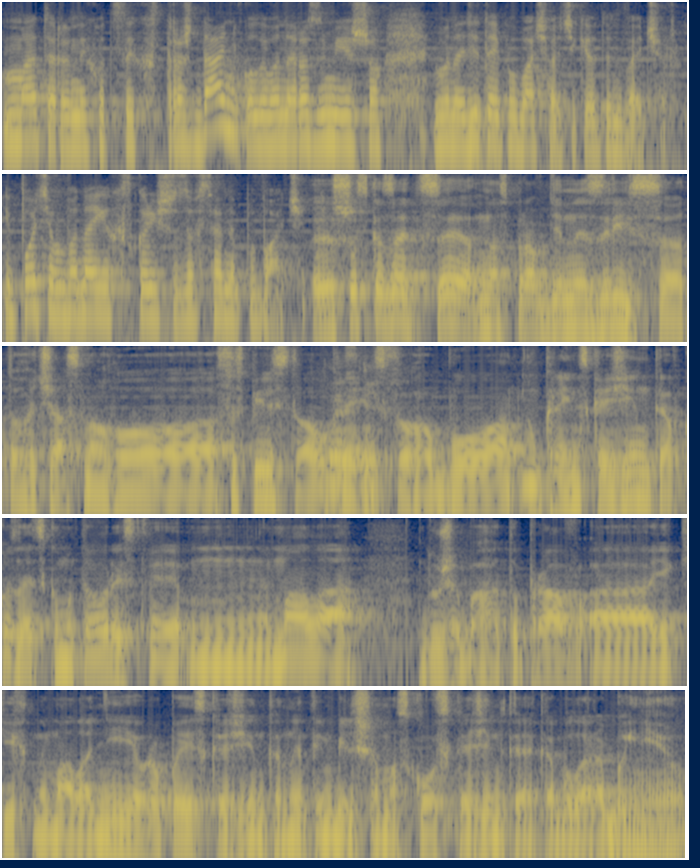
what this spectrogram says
материних оцих страждань, коли вона розуміє, що вона дітей побачила тільки один вечір, і потім вона їх скоріше за все не побачить. Е, Що сказати, це насправді не зріс е, тогочасного суспільства українського, бо українська жінка в козацькому товаристві мала. Дуже багато прав, яких не мала ні європейська жінка, ні тим більше московська жінка, яка була рабинею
